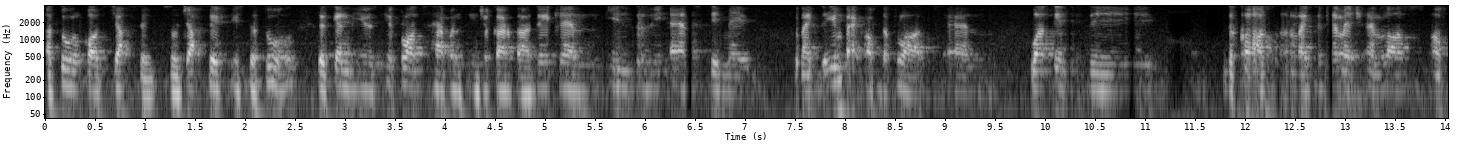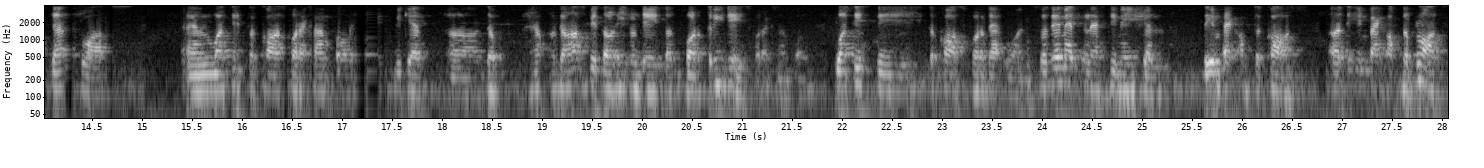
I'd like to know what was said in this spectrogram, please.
a tool called JAKSafe. So JAKSafe is the tool that can be used if floods happens in Jakarta. They can easily estimate like the impact of the floods and what is the the cost, like the damage and loss of that floods, and what is the cost, for example, if we get uh, the the hospital inundated for three days, for example, what is the the cost for that one? So they made an estimation, the impact of the cost, uh, the impact of the floods,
